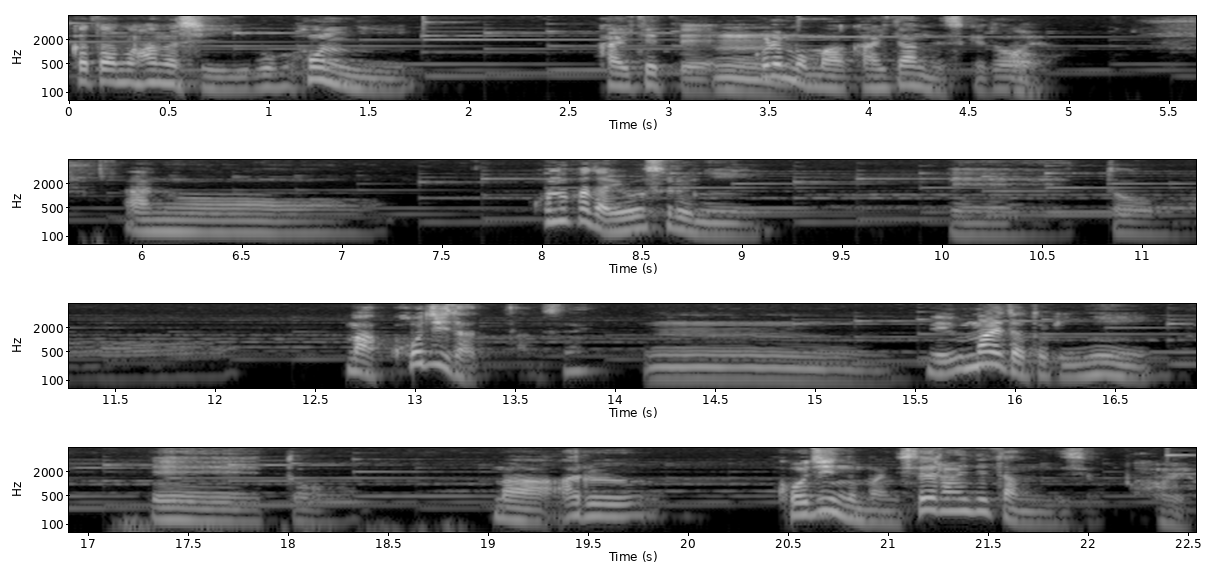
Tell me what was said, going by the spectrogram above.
方の話、僕本に書いてて、うんこれもまあ書いたんですけど、はいあのーこの方は要するに、えーっと、まあ孤児だったんですね。うーん。で、生まれた時に、えーっと、まあ、ある孤児院の前に捨てられてたんですよ。はいは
